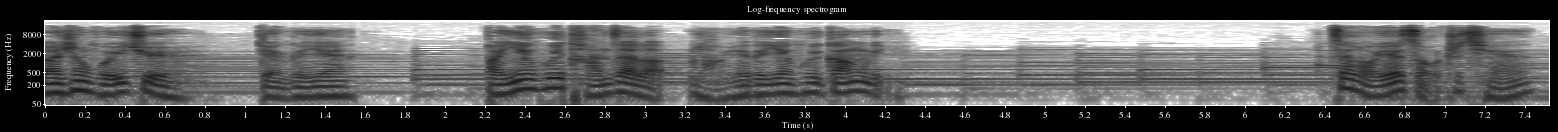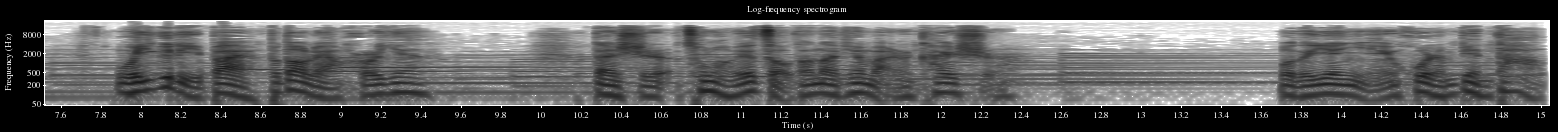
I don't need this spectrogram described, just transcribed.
晚上回去点个烟，把烟灰弹在了姥爷的烟灰缸里。在姥爷走之前，我一个礼拜不到两盒烟，但是从姥爷走到那天晚上开始，我的烟瘾忽然变大了，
